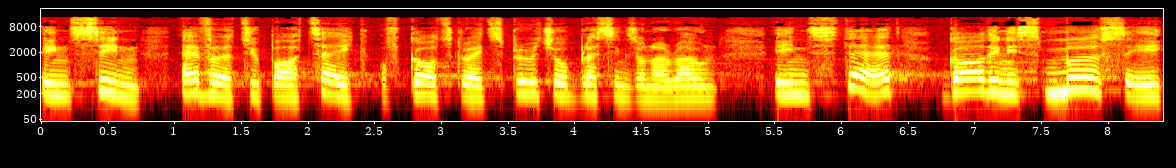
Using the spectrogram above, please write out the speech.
in sin ever to partake of God's great spiritual blessings on our own. Instead, God in His mercy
